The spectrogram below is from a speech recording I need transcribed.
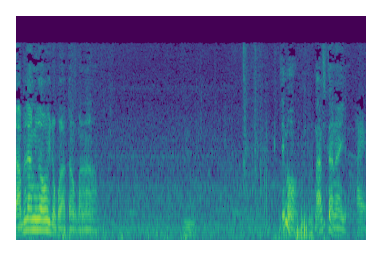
脂身が多いところだったのかな。うん。でもまずくはないよ。はい。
